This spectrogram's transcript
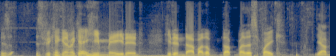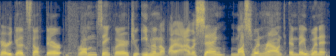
Is is Viking gonna make it? He made it. He didn't die by the by the spike. Yeah, very good stuff there from St. Clair to even it up. I, I was saying must win round, and they win it.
